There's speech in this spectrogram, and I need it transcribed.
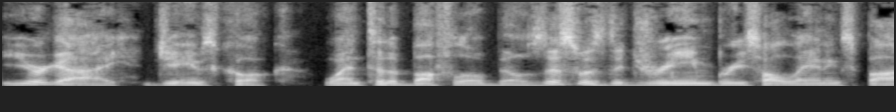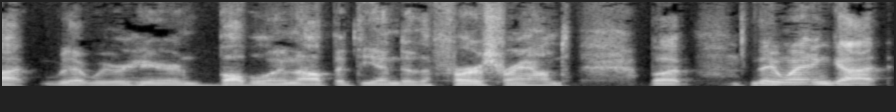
Your guy, James Cook, went to the Buffalo Bills. This was the dream Breece Hall landing spot that we were hearing bubbling up at the end of the first round. But they went and got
